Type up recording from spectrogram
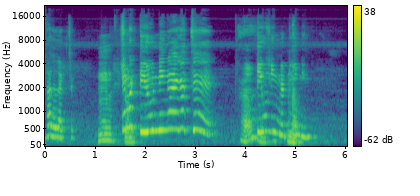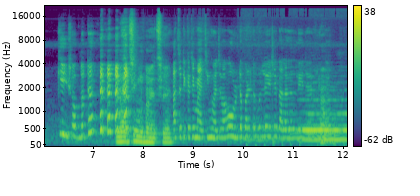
ভালো লাগছে। হুম এবার টিউনিং হয়ে গেছে। হ্যাঁ টিউনিং না না। টিউনিং কি শব্দটা? ম্যাচিং হয়েছে। আচ্ছা ঠিক আছে ম্যাচিং হয়েছে। বাবা উল্টো পাল্টা বললে এসে গালাগাল দিয়ে যাবে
